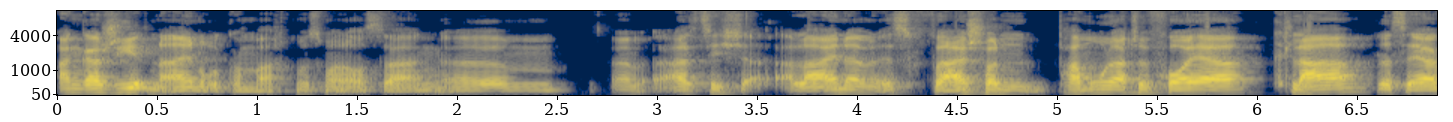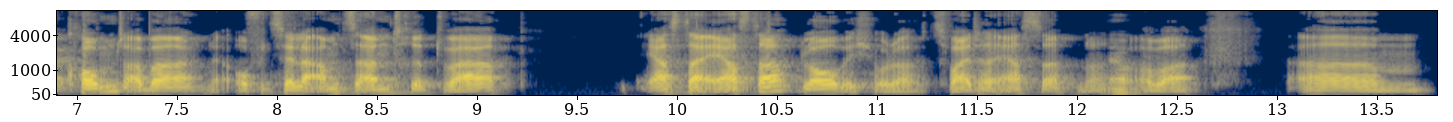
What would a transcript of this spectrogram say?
engagierten Eindruck gemacht, muss man auch sagen. Ähm, äh, als ich alleine, es war schon ein paar Monate vorher klar, dass er kommt, aber der offizielle Amtsantritt war erster erster, glaube ich, oder zweiter erster. Ne? Ja. Aber ähm,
